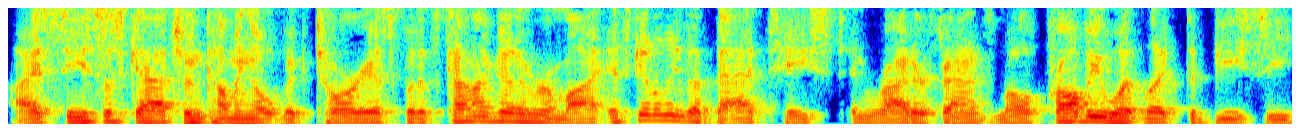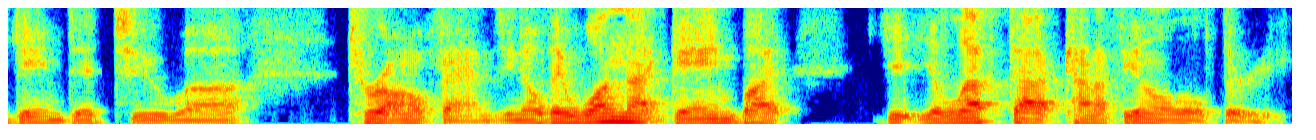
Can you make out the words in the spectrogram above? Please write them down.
I see Saskatchewan coming out victorious, but it's kind of going to remind, it's going to leave a bad taste in Rider fans' mouth. Probably what like the BC game did to uh, Toronto fans. You know, they won that game, but you, you left that kind of feeling a little dirty.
